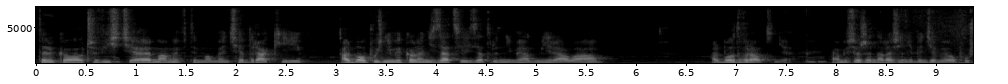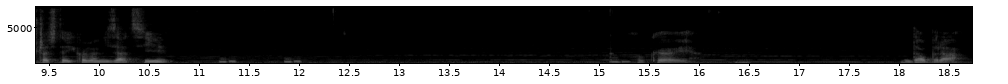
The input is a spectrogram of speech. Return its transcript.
tylko oczywiście mamy w tym momencie braki. Albo opóźnimy kolonizację i zatrudnimy admirała, albo odwrotnie. Ja myślę, że na razie nie będziemy opuszczać tej kolonizacji. Okej. Dobra.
